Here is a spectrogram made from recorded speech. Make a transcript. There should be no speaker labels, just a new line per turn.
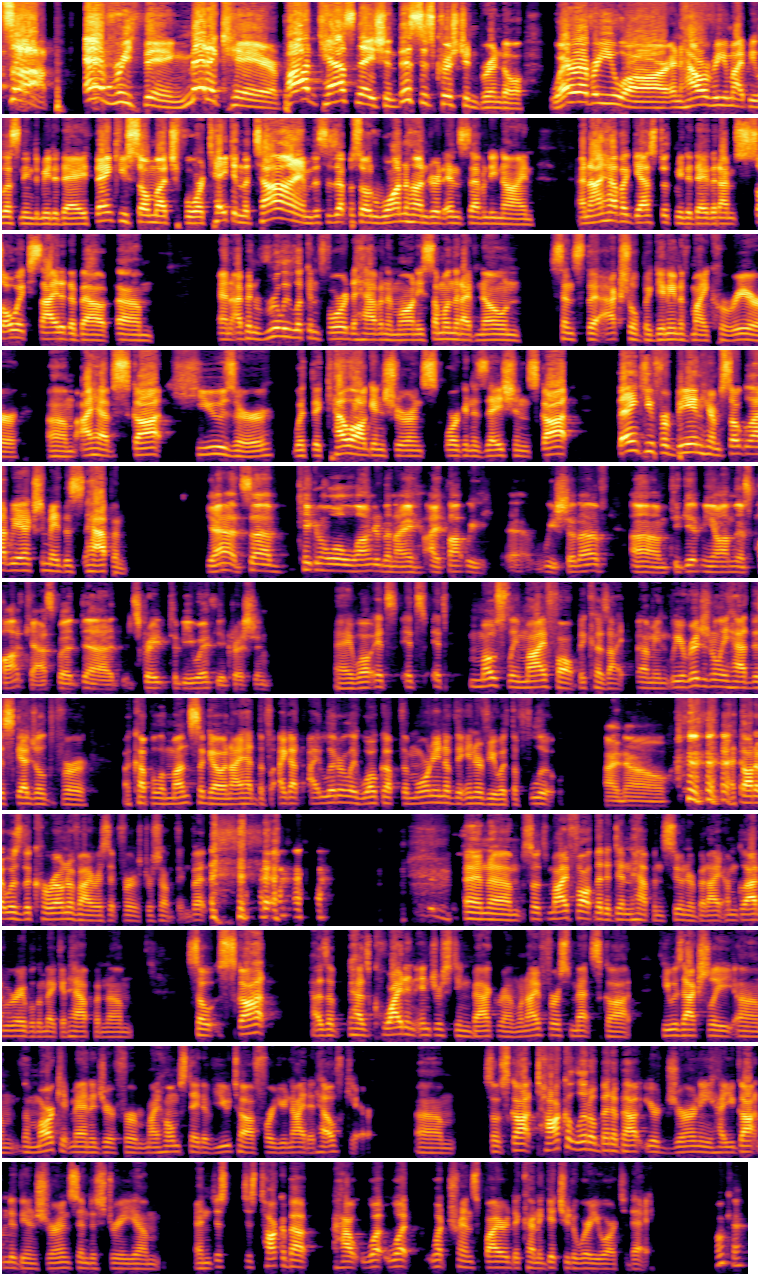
What's up, everything Medicare Podcast Nation? This is Christian Brindle. Wherever you are and however you might be listening to me today, thank you so much for taking the time. This is episode 179, and I have a guest with me today that I'm so excited about. Um, and I've been really looking forward to having him on. He's someone that I've known since the actual beginning of my career. Um, I have Scott Heusser with the Kellogg Insurance Organization. Scott, thank you for being here. I'm so glad we actually made this happen.
Yeah, it's uh, taken a little longer than I, I thought we uh, we should have um, to get me on this podcast, but uh, it's great to be with you, Christian.
Hey, well, it's it's it's mostly my fault because I I mean we originally had this scheduled for a couple of months ago, and I had the I got I literally woke up the morning of the interview with the flu.
I know.
I thought it was the coronavirus at first or something, but and um, so it's my fault that it didn't happen sooner. But I, I'm glad we were able to make it happen. Um, so Scott has a has quite an interesting background. When I first met Scott, he was actually um, the market manager for my home state of Utah for United Healthcare. Um, so Scott, talk a little bit about your journey, how you got into the insurance industry, um, and just just talk about how what what what transpired to kind of get you to where you are today.
Okay.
